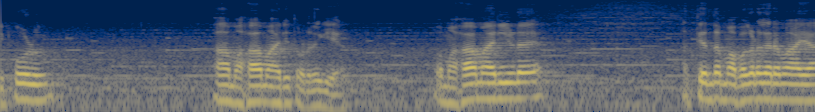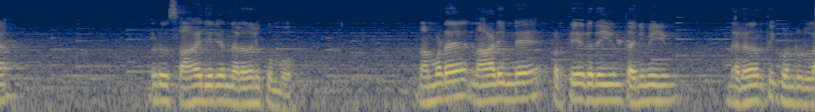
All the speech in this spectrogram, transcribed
ഇപ്പോഴും ആ മഹാമാരി തുടരുകയാണ്. അപ്പോൾ മഹാമാരിയുടെ അത്യന്തം അപകടകരമായ ഒരു സാഹചര്യം നിലനിൽക്കുമ്പോൾ നമ്മുടെ നാടിന്റെ പ്രത്യേകതയും തനിമയും നിലനിർത്തിക്കൊണ്ടുള്ള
